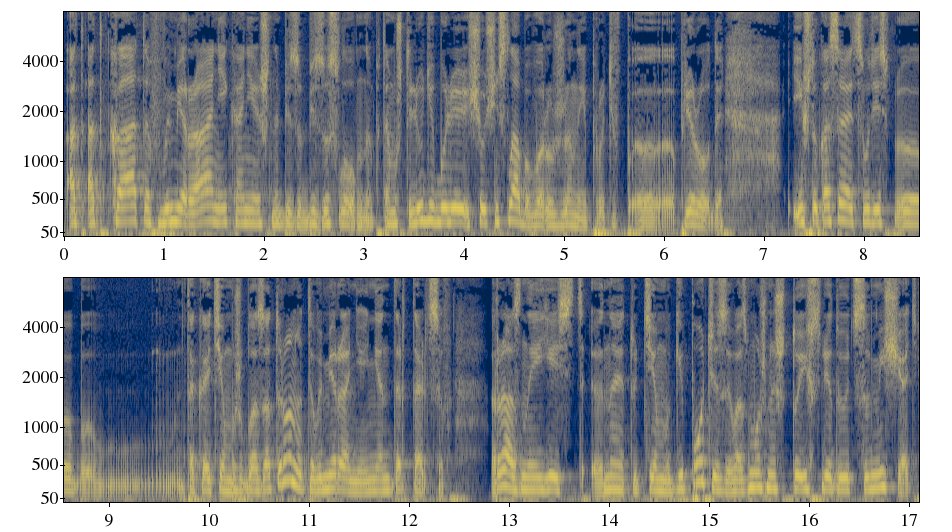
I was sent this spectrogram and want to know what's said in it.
от, откатов, вымираний, конечно, без, безусловно, потому что люди были еще очень слабо вооружены против э, природы. И что касается, вот здесь э, такая тема уже была затронута, вымирание неандертальцев – разные есть на эту тему гипотезы, возможно, что их следует совмещать.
